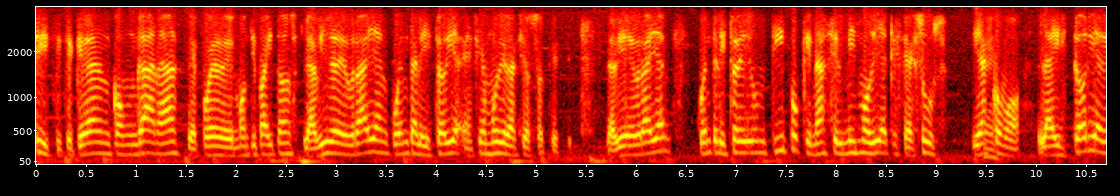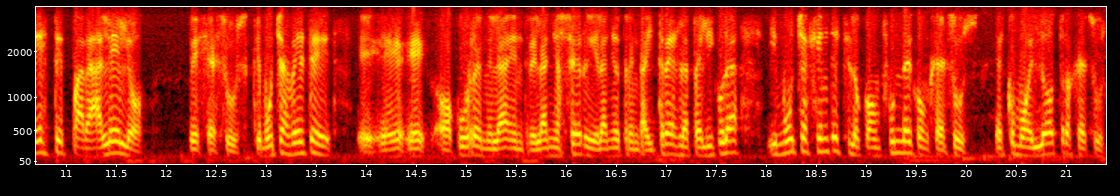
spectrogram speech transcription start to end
Sí, si se quedan con ganas después de Monty Python, la vida de Brian cuenta la historia, en sí es muy gracioso, que la vida de Brian cuenta la historia de un tipo que nace el mismo día que Jesús. Y Sí. es como la historia de este paralelo de Jesús, que muchas veces eh, eh, eh, ocurre en el a- entre el año 0 y el año 33 la película, y mucha gente se lo confunde con Jesús. Es como el otro Jesús.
